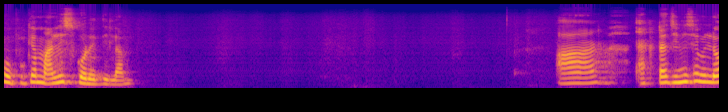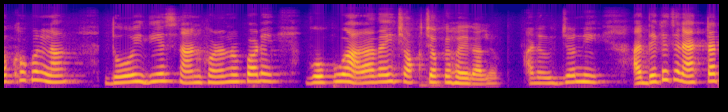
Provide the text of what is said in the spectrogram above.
গপুকে মালিশ করে দিলাম। আর একটা জিনিস আমি লক্ষ্য করলাম, দই দিয়ে স্নান করানোর পরে গপু আলাদাই চকচকে হয়ে গেল। আর ওই জন্যই। আর দেখেছেন একটা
